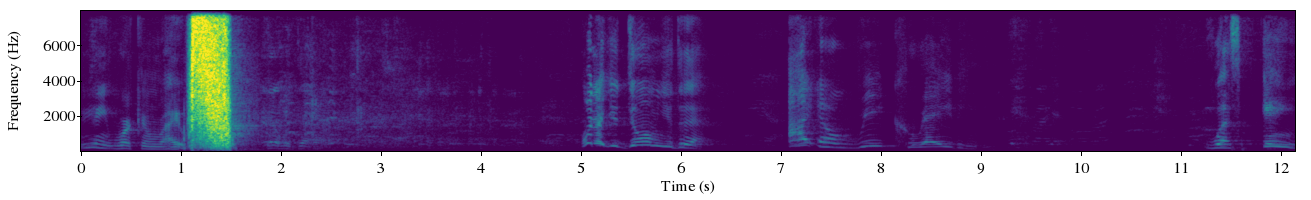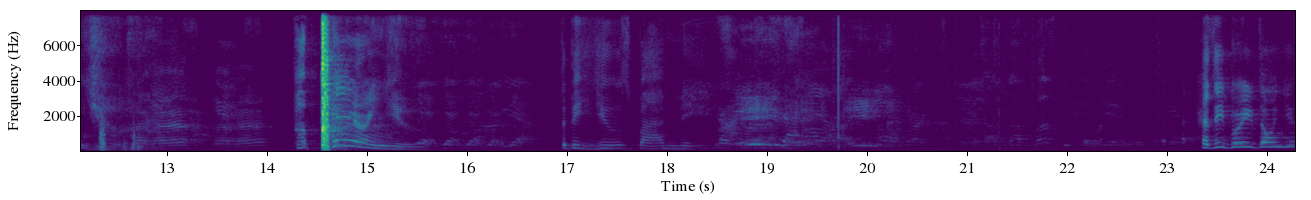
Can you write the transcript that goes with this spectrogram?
you ain't working right? What are you doing when you do that? I am recreating what's in you, preparing you to be used by me. Has he breathed on you?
